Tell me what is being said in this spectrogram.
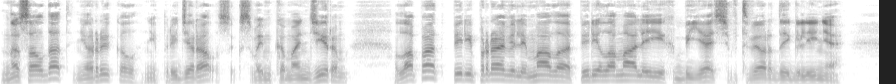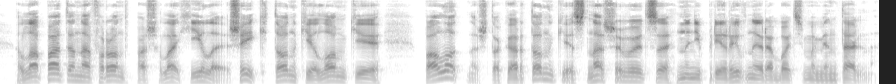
На солдат не рыкал, не придирался к своим командирам. Лопат переправили мало, переломали их, бьясь в твердой глине. Лопата на фронт пошла хилая, шейки тонкие, ломкие — Полотна, что картонки снашиваются на непрерывной работе моментально.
